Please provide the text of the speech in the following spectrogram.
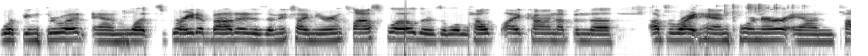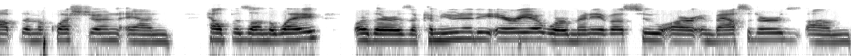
working through it. And what's great about it is anytime you're in ClassFlow, there's a little help icon up in the upper right hand corner, and pop them a question, and help is on the way. Or there is a community area where many of us who are ambassadors um,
